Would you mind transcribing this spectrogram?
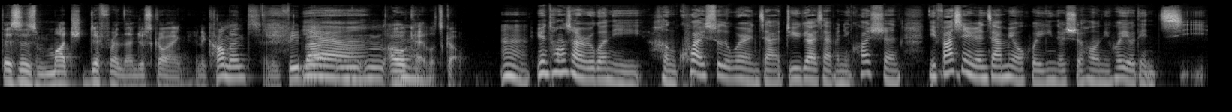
This is much different than just going, any comments, any feedback? Yeah. Mm, mm, okay, let's go. 嗯，因为通常如果你很快速的问人家 “Do you guys have any question”，你发现人家没有回应的时候，你会有点急，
